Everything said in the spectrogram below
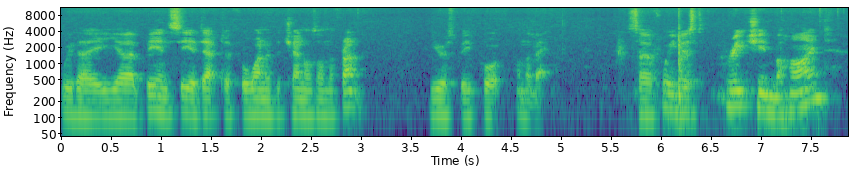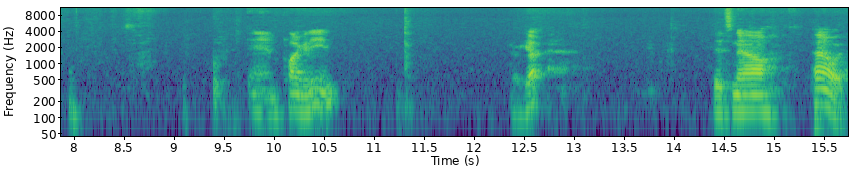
with a uh, BNC adapter for one of the channels on the front, USB port on the back. So if we just reach in behind and plug it in, there we go. It's now powered.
